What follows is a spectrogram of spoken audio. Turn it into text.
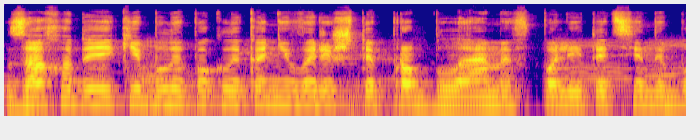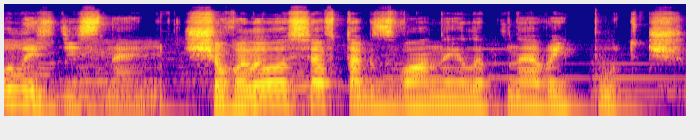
Заходи, які були покликані вирішити проблеми в політиці, не були здійснені, що вилилося в так званий липневий путч.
